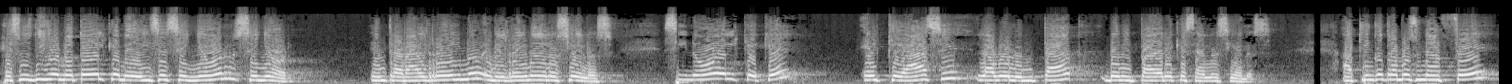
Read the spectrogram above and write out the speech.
Jesús dijo, no todo el que me dice Señor, Señor, entrará al reino, en el reino de los cielos, sino el que qué, el que hace la voluntad de mi Padre que está en los cielos. Aquí encontramos una fe,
